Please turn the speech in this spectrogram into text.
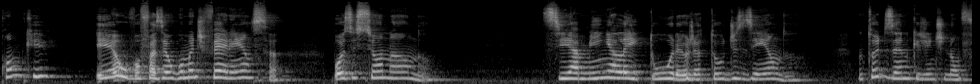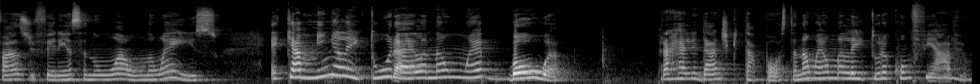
Como que eu vou fazer alguma diferença posicionando? Se a minha leitura, eu já estou dizendo, não estou dizendo que a gente não faz diferença no um a um, não é isso. É que a minha leitura ela não é boa para a realidade que está posta. Não é uma leitura confiável.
